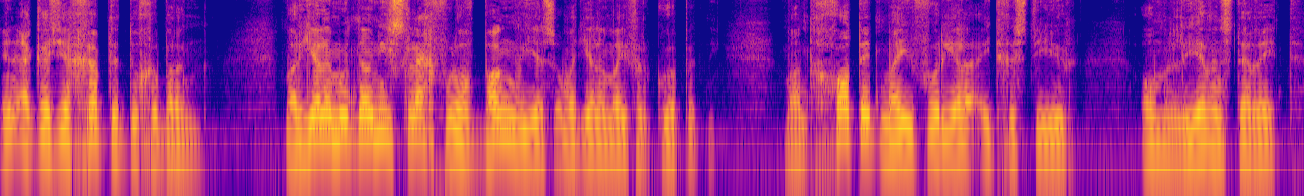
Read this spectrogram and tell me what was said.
en ek is Egipte toe gebring. Maar julle moet nou nie sleg voel of bang wees omdat julle my verkoop het nie, want God het my voor julle uitgestuur om lewens te red."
